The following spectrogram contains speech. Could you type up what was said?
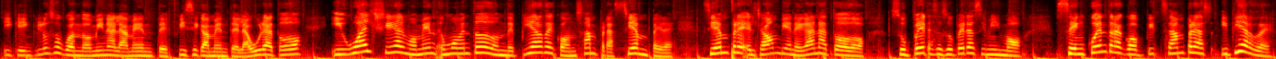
y que incluso cuando domina la mente, físicamente, labura todo, igual llega el momento, un momento donde pierde con Sampras, siempre. Siempre el chabón viene, gana todo, supera, se supera a sí mismo, se encuentra con Pete Sampras y pierde.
